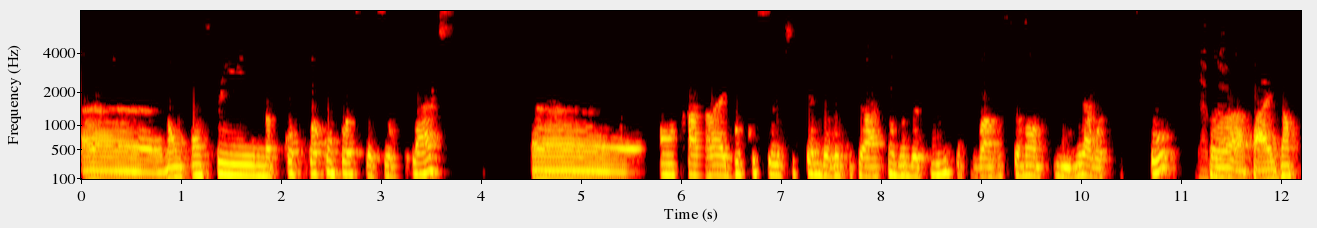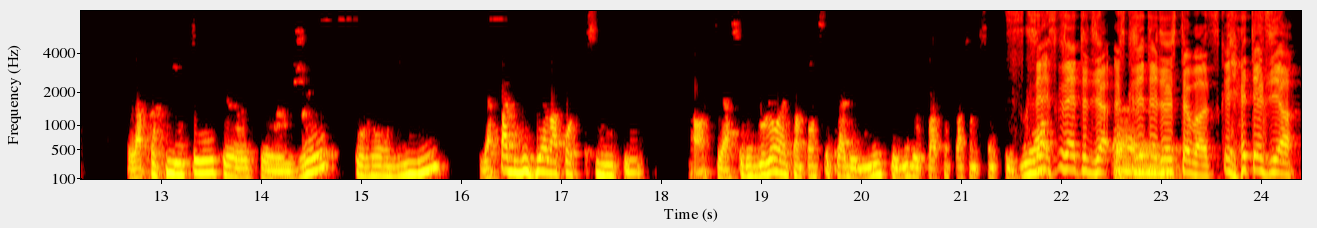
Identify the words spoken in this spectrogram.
Euh, donc on fait notre propre compost sur place. Euh, on travaille beaucoup sur le système de récupération d'eau de pluie pour pouvoir justement optimiser la ressource. D'accord. Euh, par exemple, la propriété que, que j'ai aujourd'hui, il n'y a pas de rivière à proximité. Alors, c'est assez rigolo hein, quand on sait que la Dominique est de 365 C'est rivières. ce que j'allais te dire. Est-ce que j'allais te dire justement Ce que j'allais te dire.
